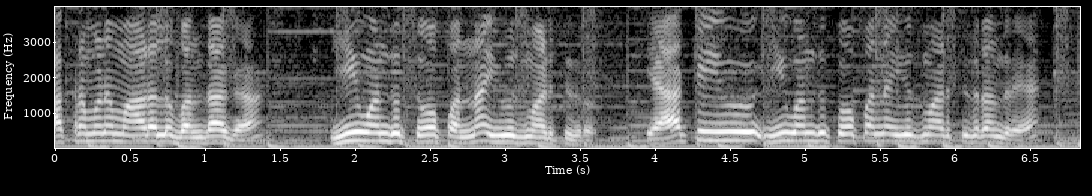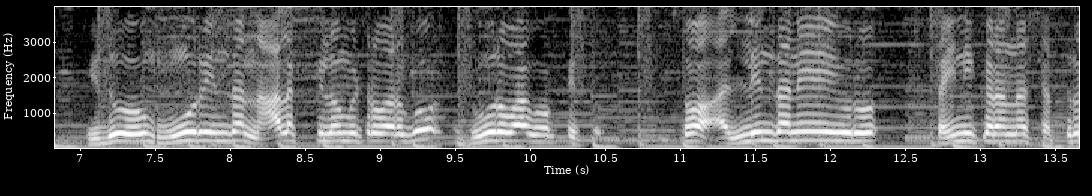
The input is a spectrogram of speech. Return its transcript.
ಆಕ್ರಮಣ ಮಾಡಲು ಬಂದಾಗ ಈ ಒಂದು ತೋಪನ್ನ ಯೂಸ್ ಮಾಡ್ತಿದ್ರು. ಯಾಕೆ ಈ ಒಂದು ತೋಪನ್ನ ಯೂಸ್ ಮಾಡ್ತಿದ್ರು ಅಂದ್ರೆ ಇದು ಮೂರಿಂದ ನಾಲ್ಕು ಕಿಲೋಮೀಟ್ರ್ವರೆಗೂ ದೂರವಾಗಿ ಹೋಗ್ತಿತ್ತು. ಸೊ ಅಲ್ಲಿಂದನೇ ಇವರು ಸೈನಿಕರನ್ನ, ಶತ್ರು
